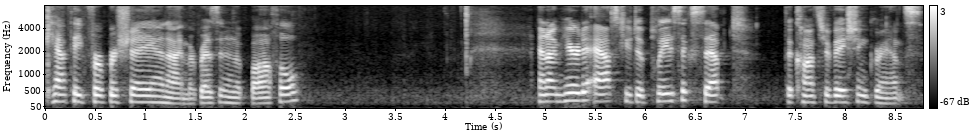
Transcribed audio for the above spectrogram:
I'm Kathy Ferberchet, and I'm a resident of Bothell. And I'm here to ask you to please accept the conservation grants,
